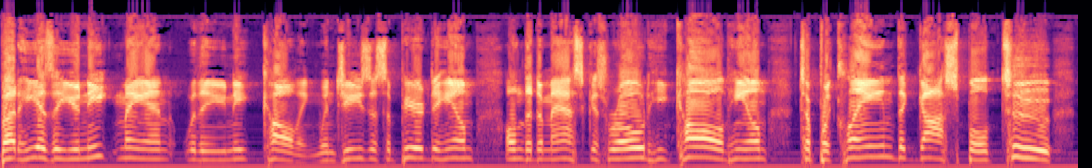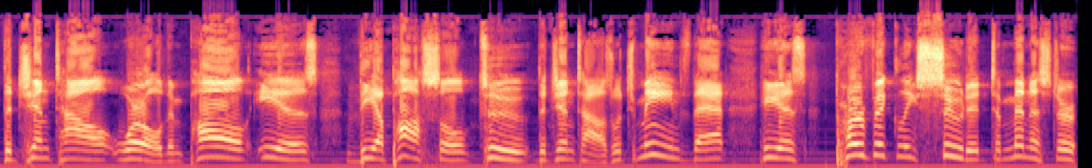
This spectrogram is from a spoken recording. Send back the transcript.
But he is a unique man with a unique calling. When Jesus appeared to him on the Damascus road, he called him to proclaim the gospel to the Gentile world. And Paul is the apostle to the Gentiles, which means that he is perfectly suited to minister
